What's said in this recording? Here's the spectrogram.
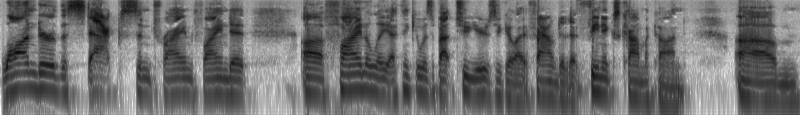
wander the stacks and try and find it. Uh, finally, I think it was about two years ago, I found it at Phoenix Comic Con. Um,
